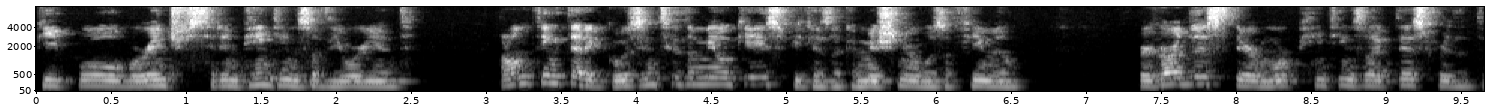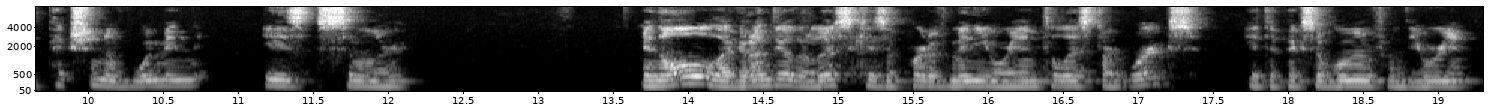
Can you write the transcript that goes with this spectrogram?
People were interested in paintings of the Orient. I don't think that it goes into the male gaze because the commissioner was a female. Regardless, there are more paintings like this where the depiction of women is similar. In all, La Grande Odalisque is a part of many Orientalist artworks. It depicts a woman from the Orient.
